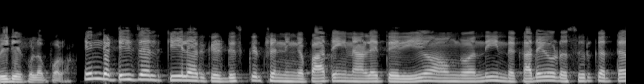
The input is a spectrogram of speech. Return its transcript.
வீடியோக்குள்ளே போகலாம் இந்த டீசர் கீழே இருக்க டிஸ்கிரிப்ஷன் நீங்கள் பார்த்தீங்கனாலே தெரியும். அவங்க வந்து இந்த கதையோட சுருக்கத்தை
